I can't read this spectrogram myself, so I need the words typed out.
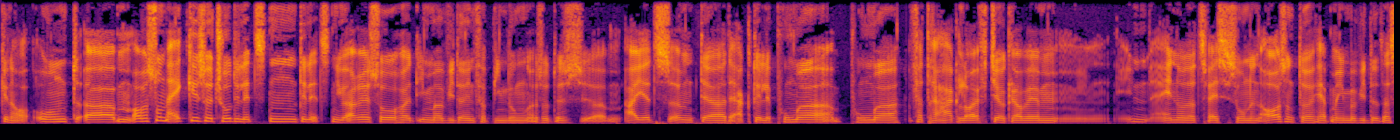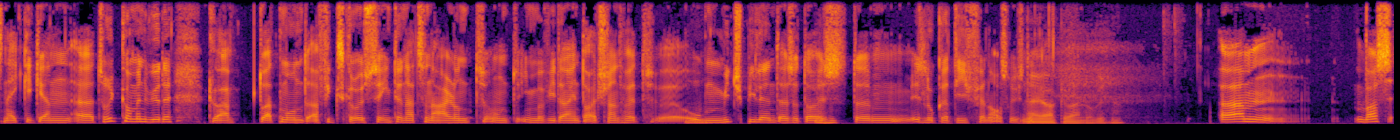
Genau. Und ähm, aber so Nike ist halt schon die letzten, die letzten Jahre so halt immer wieder in Verbindung. Also das ähm, auch jetzt ähm, der, der aktuelle Puma, Puma Vertrag läuft ja, glaube ich, in ein oder zwei Saisonen aus und da hört man immer wieder, dass Nike gern äh, zurückkommen würde. Klar, Dortmund eine Fixgröße international und, und immer wieder in Deutschland halt äh, mhm. oben mitspielend. Also da mhm. ist, ähm, ist lukrativ für einen Ausrüster. Naja, klar, logisch. Ja. Ähm, was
